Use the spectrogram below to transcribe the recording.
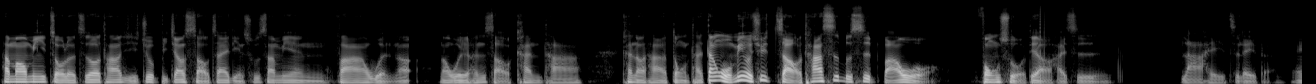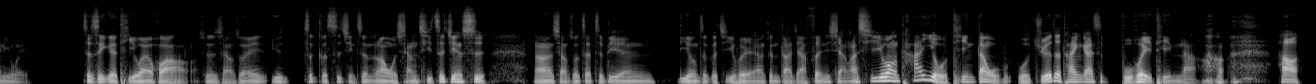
他猫咪走了之后，他也就比较少在脸书上面发文了。那我也很少看他看到他的动态，但我没有去找他是不是把我封锁掉，还是拉黑之类的。Anyway，这是一个题外话哈，就是想说，哎，因为这个事情真的让我想起这件事，那想说在这边利用这个机会，然后跟大家分享。那希望他有听，但我我觉得他应该是不会听啦。好。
